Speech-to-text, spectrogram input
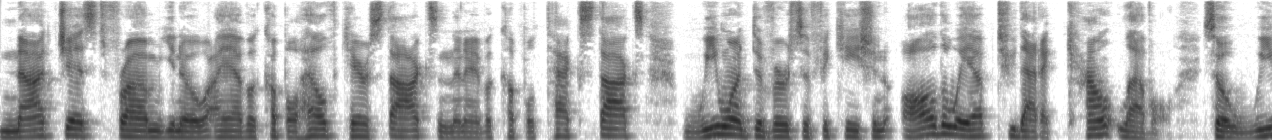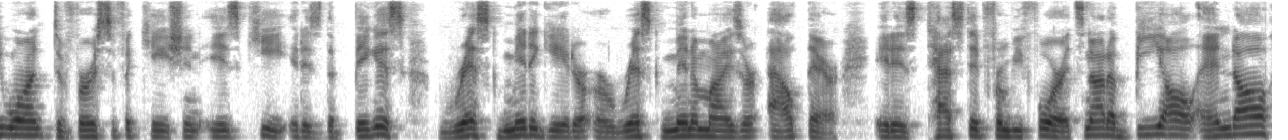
not just from, you know, I have a couple healthcare stocks and then I have a couple tech stocks. We want diversification all the way up to that account level. So we want diversification is key. It is the biggest risk mitigator or risk minimizer out there. It is tested from before. It's not a be all end all,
